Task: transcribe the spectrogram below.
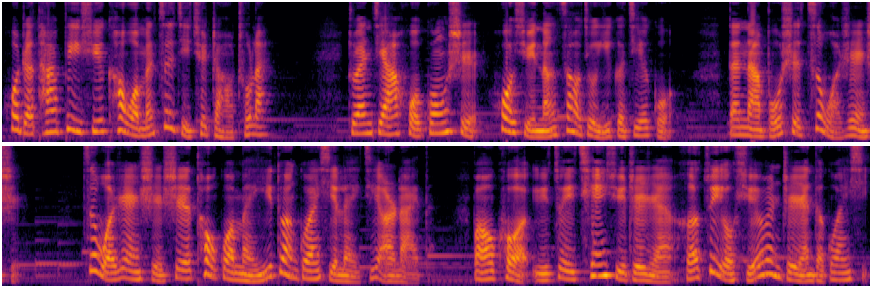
或者它必须靠我们自己去找出来？专家或公式或许能造就一个结果，但那不是自我认识。自我认识是透过每一段关系累积而来的，包括与最谦虚之人和最有学问之人的关系。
